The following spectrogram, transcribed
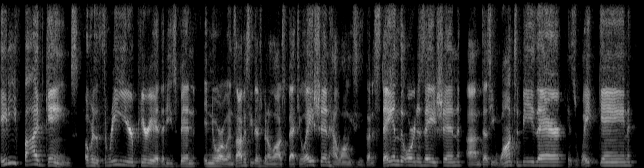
85 games over the three year period that he's been in New Orleans. Obviously, there's been a lot of speculation. How long is he going to stay in the organization? Um, does he want to be there? His weight gain,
